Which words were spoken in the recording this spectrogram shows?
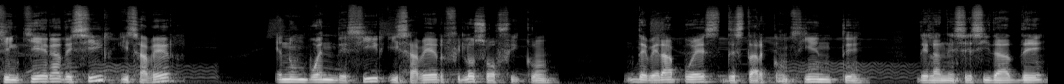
Quien quiera decir y saber, en un buen decir y saber filosófico, deberá pues de estar consciente de la necesidad de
